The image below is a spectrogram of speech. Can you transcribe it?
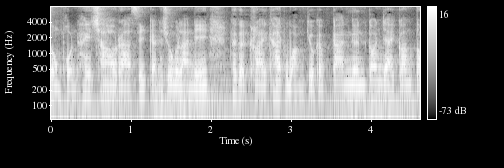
ส่งผลให้ชาวราศีกันในช่วงเวลานี้ ถ้าเกิดใครคาดหวังเกี่ยวกับการเงินก้อนใหญ่ก้อนโต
